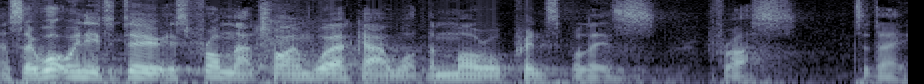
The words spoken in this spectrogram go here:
And so, what we need to do is from that try and work out what the moral principle is for us today.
